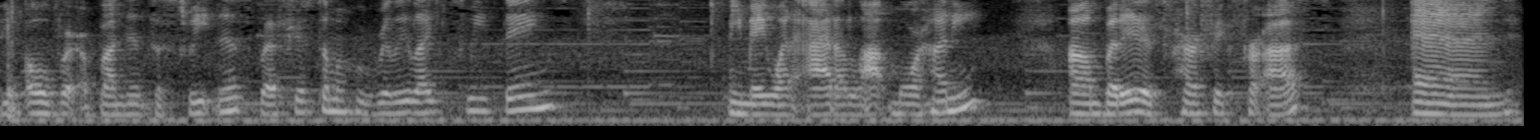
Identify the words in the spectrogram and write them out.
the overabundance of sweetness. But if you're someone who really likes sweet things, you may want to add a lot more honey. Um, but it is perfect for us. And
